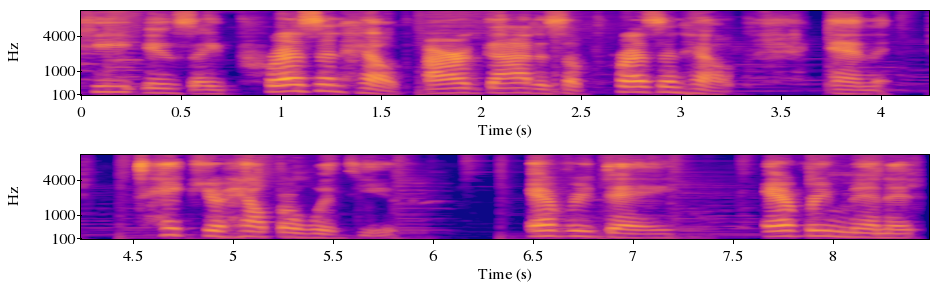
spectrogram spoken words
He is a present help. Our God is a present help. And take your helper with you every day, every minute,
